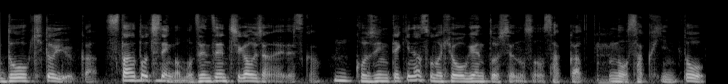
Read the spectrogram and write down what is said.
動機というかスタート地点がもう全然違うじゃないですか、うん。個人的なその表現としてのその作家の作品と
